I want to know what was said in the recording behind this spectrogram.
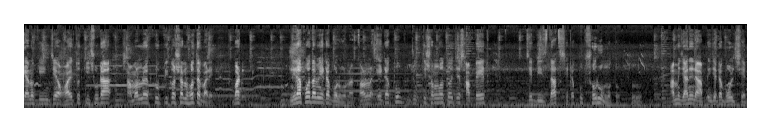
কেন কিনছে, হয়তো কিছুটা সামান্য একটু প্রিকশন হতে পারে বাট নিরাপদ আমি এটা বলব না, কারণ এটা খুব যুক্তিসঙ্গত যে সাপের যে বীজদাঁত সেটা খুব সরু মতো আমি জানি না আপনি যেটা বলছেন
